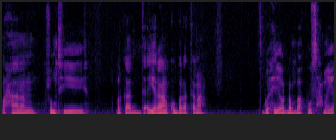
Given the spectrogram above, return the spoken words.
waxaanan runtii markaad da-yaraan ku baratana wixii oo dhan baa kuu saxmaya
